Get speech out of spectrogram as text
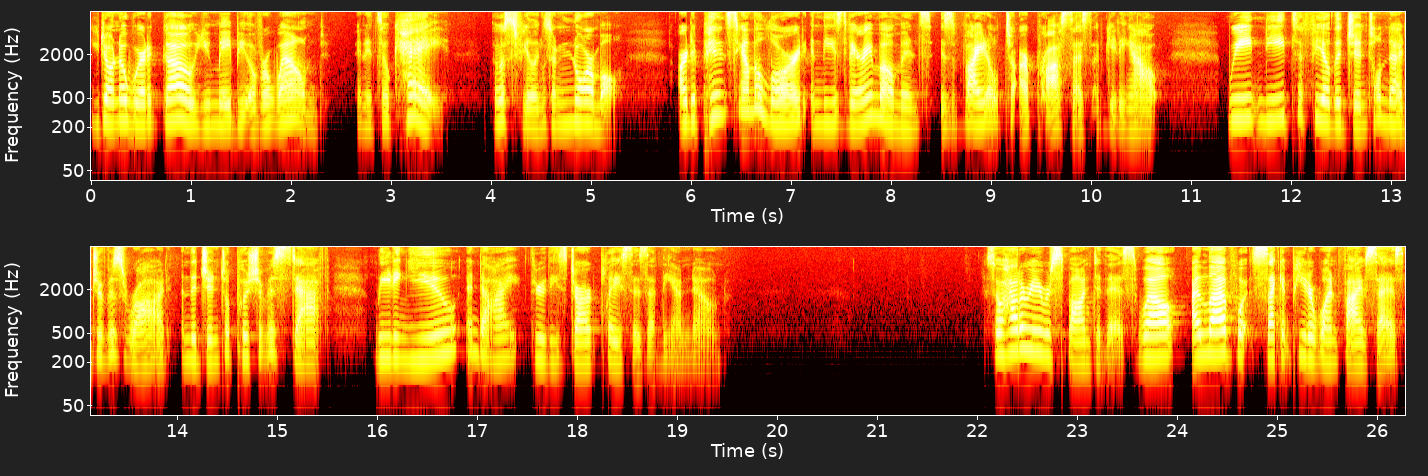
You don't know where to go. You may be overwhelmed, and it's okay. Those feelings are normal. Our dependency on the Lord in these very moments is vital to our process of getting out. We need to feel the gentle nudge of His rod and the gentle push of His staff, leading you and I through these dark places of the unknown. So, how do we respond to this? Well, I love what 2 Peter 1 5 says.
